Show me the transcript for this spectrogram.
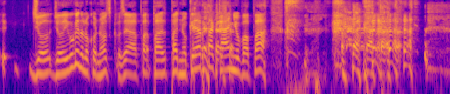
eh, yo, yo digo que no lo conozco, o sea, para no quedar tacaño, papá.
